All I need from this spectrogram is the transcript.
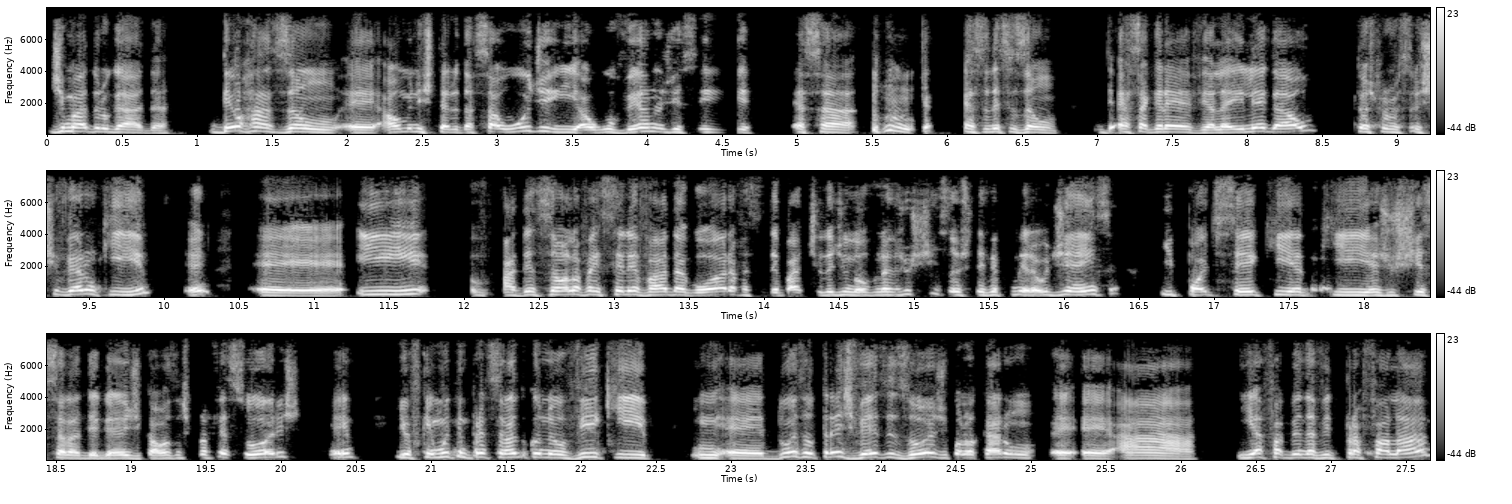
de madrugada, deu razão é, ao Ministério da Saúde e ao governo de se essa, essa decisão, essa greve, ela é ilegal, então os professores tiveram que ir, é, e a decisão ela vai ser levada agora, vai ser debatida de novo na Justiça. Hoje teve a primeira audiência, e pode ser que, que a justiça ela dê ganho de causa aos professores. E eu fiquei muito impressionado quando eu vi que é, duas ou três vezes hoje colocaram é, é, a e a Fabiana David para falar,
